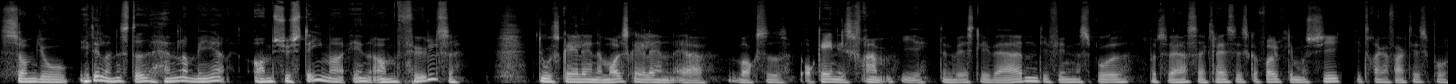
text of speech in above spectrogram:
som jo et eller andet sted handler mere om systemer end om følelse. Dur-skalaen og målskalaen er vokset organisk frem i den vestlige verden. De findes både på tværs af klassisk og folkelig musik. De trækker faktisk på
